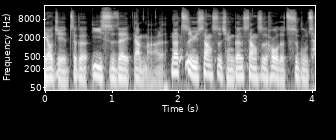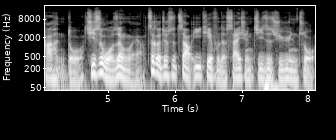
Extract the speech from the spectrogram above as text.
了解这个意思在干嘛了？那至于上市前跟上市后的持股差很多，其实我认为啊，这个就是照 ETF 的筛选机制去运作。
